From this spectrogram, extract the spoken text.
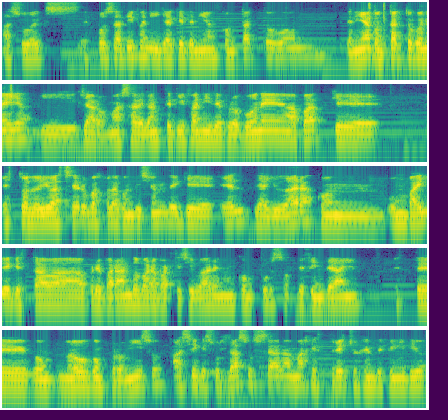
a su ex esposa Tiffany, ya que tenían contacto con, tenía contacto con ella. Y claro, más adelante Tiffany le propone a Pat que esto lo iba a hacer bajo la condición de que él le ayudara con un baile que estaba preparando para participar en un concurso de fin de año este nuevo compromiso hace que sus lazos se hagan más estrechos en definitiva,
